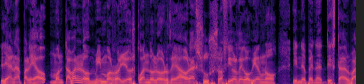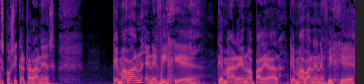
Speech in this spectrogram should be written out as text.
le han apaleado, montaban los mismos rollos cuando los de ahora sus socios de gobierno independentistas vascos y catalanes quemaban en efigie quemar, eh, no apalear, quemaban en efigie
